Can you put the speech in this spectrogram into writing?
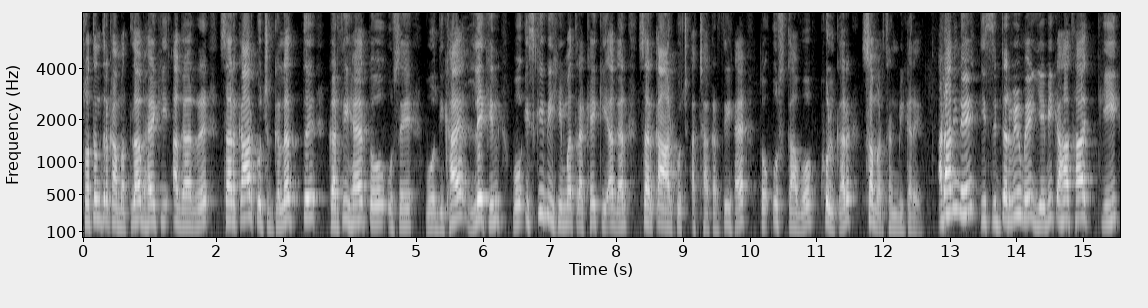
स्वतंत्र का मतलब है कि अगर सरकार कुछ गलत करती है तो उसे वो दिखाए, लेकिन वो इसकी भी हिम्मत रखे कि अगर सरकार कुछ अच्छा करती है तो उसका वो खुलकर समर्थन भी करे। अडानी ने इस इंटरव्यू में यह भी कहा था कि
